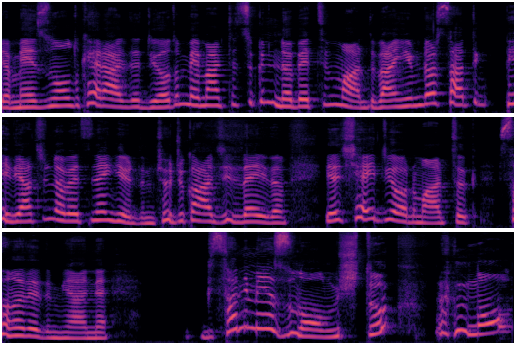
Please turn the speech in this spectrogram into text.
ya mezun olduk herhalde diyordum. Benim ertesi gün nöbetim vardı. Ben 24 saatlik pediatri nöbetine girdim. Çocuk acildeydim. Ya şey diyorum artık sana dedim yani biz hani mezun olmuştuk? ne oldu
